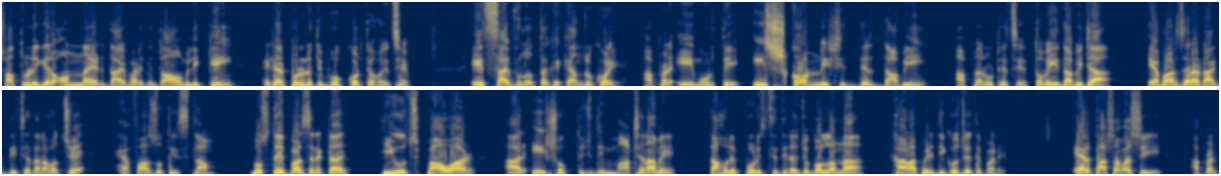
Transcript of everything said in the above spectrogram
ছাত্রলীগের অন্যায়ের দায়ভার কিন্তু আওয়ামী লীগকেই এটার পরিণতি ভোগ করতে হয়েছে। এই সাইফুল হত্যাকে কেন্দ্র করে আপনার এই মুহূর্তে ইস্কন নিষিদ্ধের দাবি আপনার উঠেছে। তবে এই দাবিটা এবার যারা ডাক দিচ্ছে তারা হচ্ছে হেফাজত ইসলাম। বুঝতেই পারছেন একটা হিউজ পাওয়ার আর এই শক্তি যদি মাঠে নামে, তাহলে পরিস্থিতিটা যে বললাম না খারাপের দিকেও যেতে পারে। এর পাশাপাশি আপনার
